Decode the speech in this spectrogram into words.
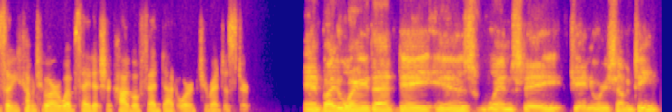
So you come to our website at chicagofed.org to register. And by the way, that day is Wednesday, January 17th.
